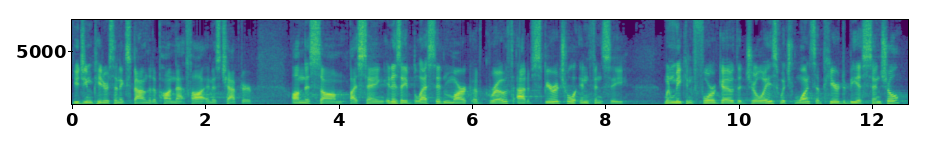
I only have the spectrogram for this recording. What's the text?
Eugene Peterson expounded upon that thought in his chapter on this psalm by saying, It is a blessed mark of growth out of spiritual infancy when we can forego the joys which once appeared to be essential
